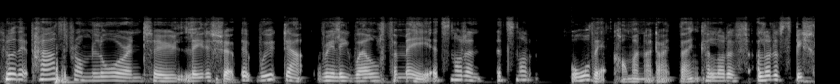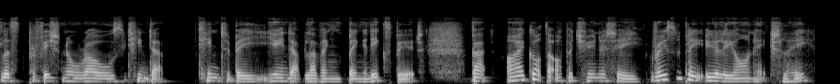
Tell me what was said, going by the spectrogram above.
Sure, that path from law into leadership, it worked out really well for me. It's not an it's not all that common, I don't think. A lot of a lot of specialist professional roles tend up tend to be you end up loving being an expert. But I got the opportunity reasonably early on actually.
